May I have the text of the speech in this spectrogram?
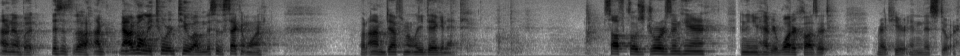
I don't know, but this is the, I've, now I've only toured two of them. This is the second one, but I'm definitely digging it. Soft closed drawers in here, and then you have your water closet right here in this door.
